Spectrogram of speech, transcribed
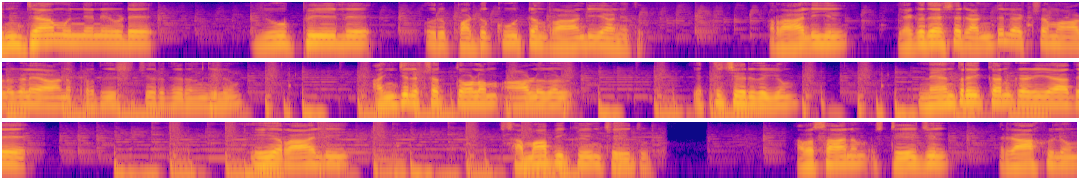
ഇന്ത്യ മുന്നണിയുടെ യു പിയിലെ ഒരു പടുക്കൂറ്റൻ റാലിയാണിത്. റാലിയിൽ ഏകദേശം രണ്ട് ലക്ഷം ആളുകളെയാണ് പ്രതീക്ഷിച്ചിരുന്നതെങ്കിലും അഞ്ച് ലക്ഷത്തോളം ആളുകൾ എത്തിച്ചേരുകയും നിയന്ത്രിക്കാൻ കഴിയാതെ ഈ റാലി സമാപിക്കുകയും ചെയ്തു. അവസാനം സ്റ്റേജിൽ രാഹുലും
